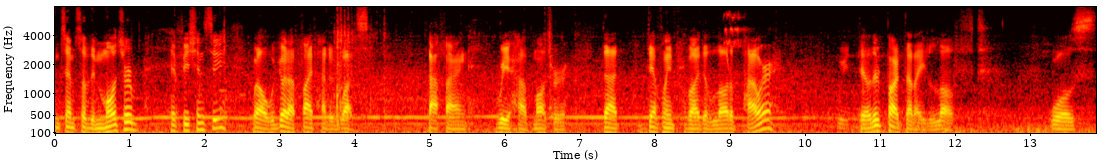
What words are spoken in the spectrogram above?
In terms of the motor efficiency, well, we got a 500 watts Bafang rear hub motor that definitely provided a lot of power. The other part that I loved was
